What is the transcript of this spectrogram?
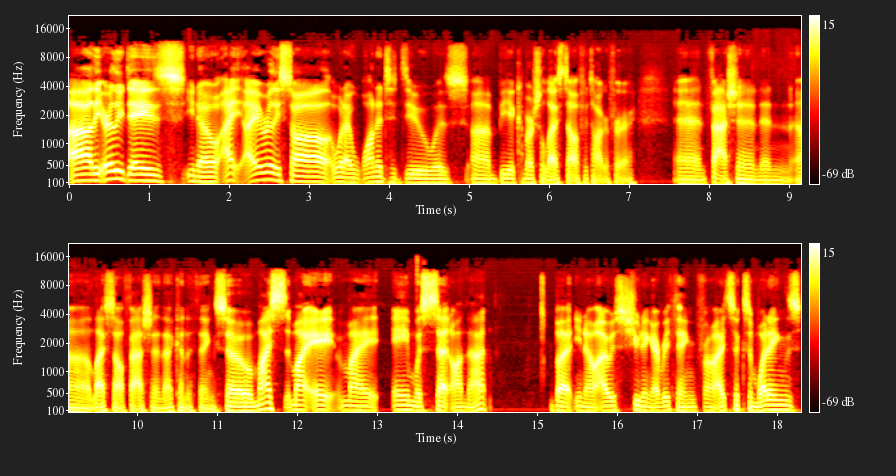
Uh, the early days, you know, I, I really saw what I wanted to do was uh, be a commercial lifestyle photographer and fashion and uh, lifestyle fashion and that kind of thing. So my my my aim was set on that. But you know, I was shooting everything from. I took some weddings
